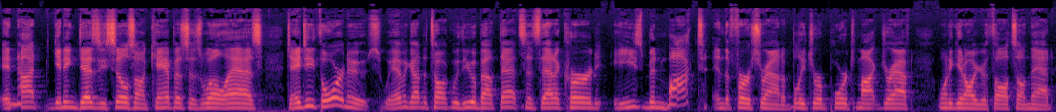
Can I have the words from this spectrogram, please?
and not getting Desi Sills on campus, as well as JT Thor news? We haven't got to talk with you about that since that occurred. He's been mocked in the first round of Bleacher Report's mock draft. Want to get all your thoughts on that?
